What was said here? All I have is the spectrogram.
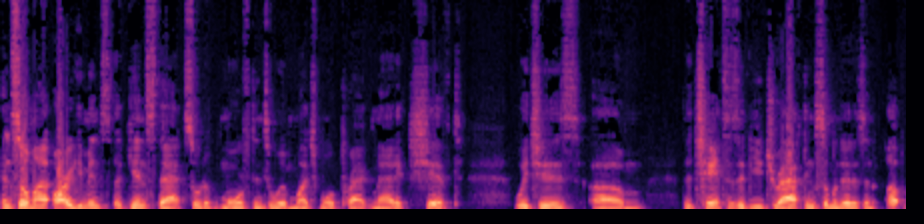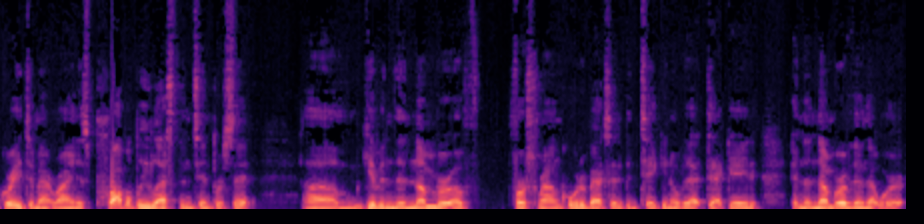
and so my arguments against that sort of morphed into a much more pragmatic shift, which is um, the chances of you drafting someone that is an upgrade to Matt Ryan is probably less than 10%. um, given the number of first round quarterbacks that have been taken over that decade and the number of them that were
